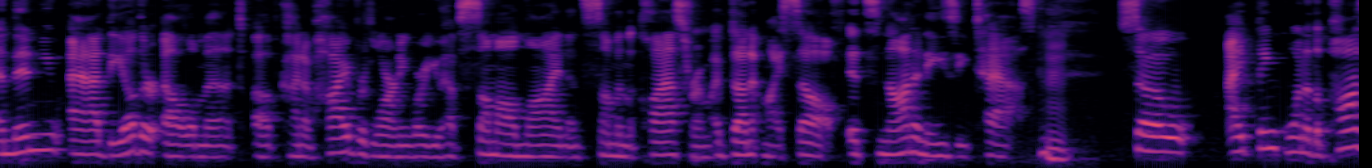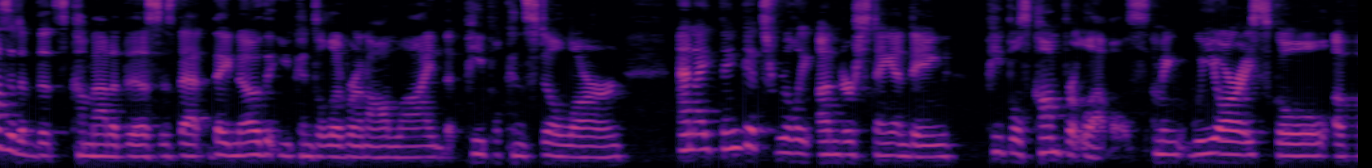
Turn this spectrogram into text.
And then you add the other element of kind of hybrid learning where you have some online and some in the classroom. I've done it myself. It's not an easy task. Mm. So I think one of the positive that's come out of this is that they know that you can deliver an online, that people can still learn, and I think it's really understanding people's comfort levels. I mean, we are a school of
